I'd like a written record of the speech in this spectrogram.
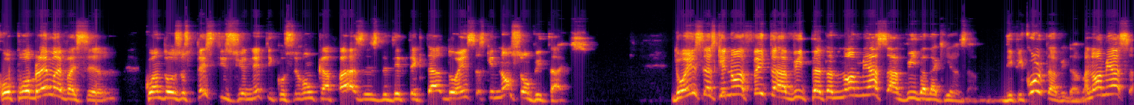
O problema vai ser quando os testes genéticos serão capazes de detectar doenças que não são vitais. Doenças que não afetam a vida, não ameaçam a vida da criança. Dificulta a vida, mas não ameaça.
